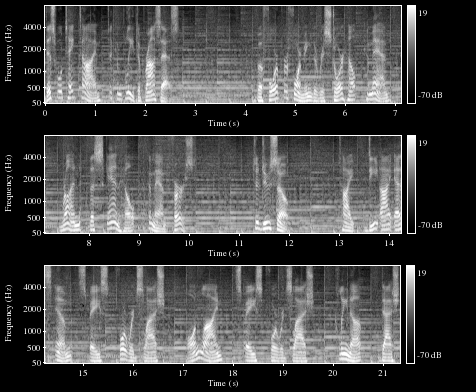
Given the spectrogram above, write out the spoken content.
This will take time to complete the process. Before performing the Restore Health command, run the Scan Health command first. To do so, type DISM space forward slash online space forward slash cleanup dash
